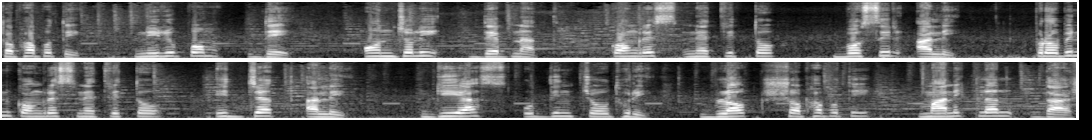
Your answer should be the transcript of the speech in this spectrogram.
সভাপতি নিরুপম দে, অঞ্জলি দেবনাথ, কংগ্রেস নেতৃত্ব বসির আলী, প্রবীণ কংগ্রেস নেতৃত্ব ইজ্জাত আলী, গিয়াস উদ্দিন চৌধুরী, ব্লক সভাপতি মানিকলাল দাস।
